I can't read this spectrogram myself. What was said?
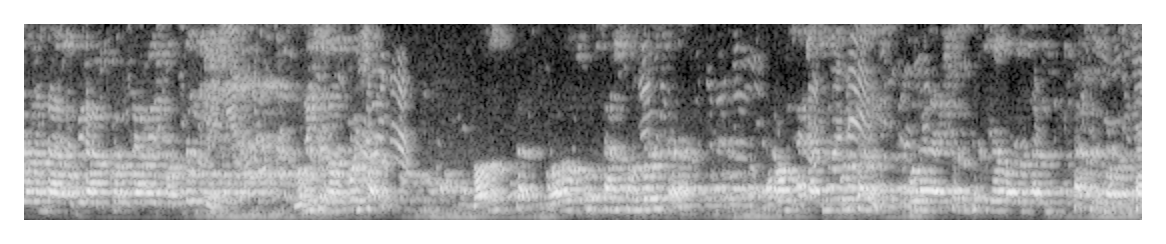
জনতার অবিরাম সংগ্রামের মধ্য দিয়ে উনিশশো নব্বই সালে গণ- গণ অভ্যুত্থান সংগঠিত এবং একানব্বই সালে পুনরায় সংসদীয় গণতান্ত্রিক শাসন ব্যবস্থা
